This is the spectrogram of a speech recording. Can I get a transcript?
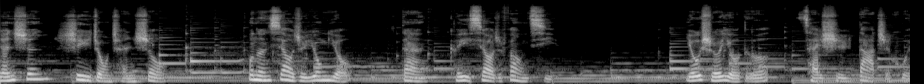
人生是一种承受，不能笑着拥有，但可以笑着放弃。有舍有得才是大智慧。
